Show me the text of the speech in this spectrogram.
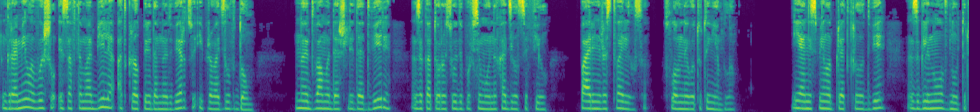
Громила вышел из автомобиля, открыл передо мной дверцу и проводил в дом. Но едва мы дошли до двери, за которой, судя по всему, и находился Фил, парень растворился, словно его тут и не было. Я не смело приоткрыла дверь, заглянула внутрь.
